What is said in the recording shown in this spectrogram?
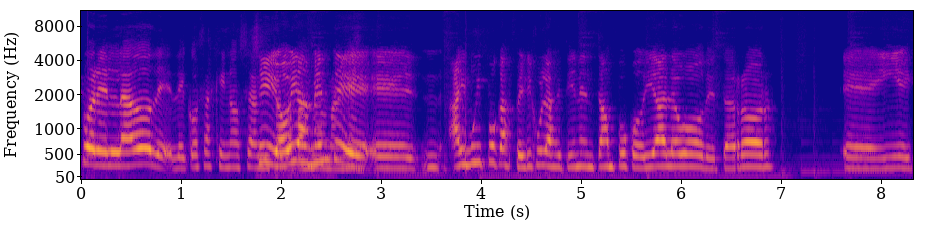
por el lado de, de cosas que no se han sí, obviamente eh, hay muy pocas películas que tienen tan poco diálogo de terror. eh, y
